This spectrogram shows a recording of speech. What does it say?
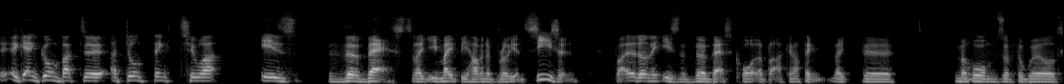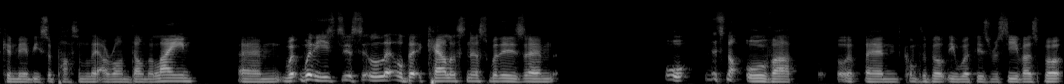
again, going back to, I don't think Tua is the best. Like he might be having a brilliant season, but I don't think he's the best quarterback. And I think like the Mahomes of the world can maybe surpass him later on down the line. Um, with his just a little bit of carelessness with his um, oh, it's not over um comfortability with his receivers, but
